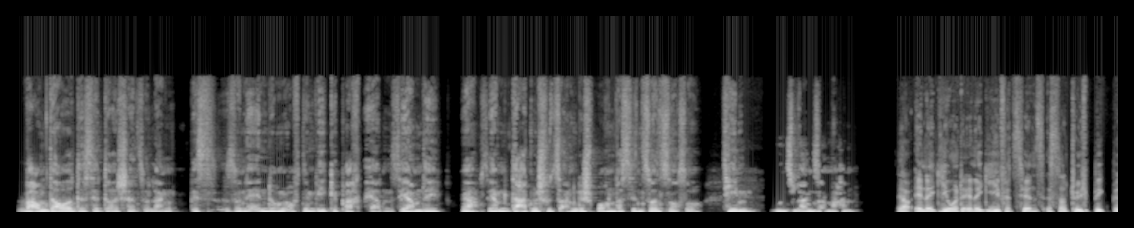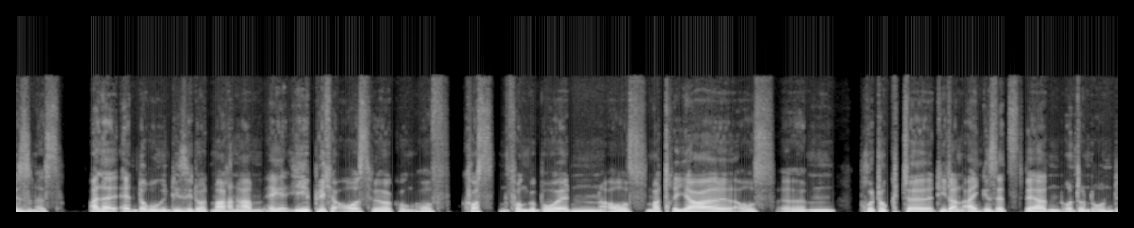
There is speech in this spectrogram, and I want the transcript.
warum dauert es in Deutschland so lang, bis so eine Änderung auf den Weg gebracht werden? Sie haben die, ja, Sie haben Datenschutz angesprochen. Was sind sonst noch so Themen, die uns langsam machen? Ja, Energie und Energieeffizienz ist natürlich Big Business alle Änderungen, die sie dort machen, haben erhebliche Auswirkungen auf Kosten von Gebäuden, auf Material, auf ähm, Produkte, die dann eingesetzt werden und, und, und.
